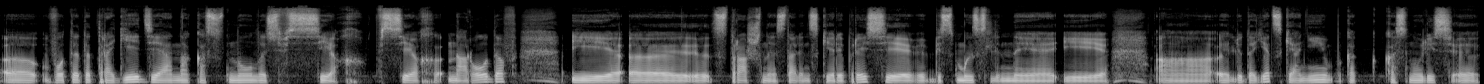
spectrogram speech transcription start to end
э, вот эта трагедия, она коснулась всех, всех народов, народов, и э, страшные сталинские репрессии, бессмысленные и э, людоедские, они как коснулись э,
